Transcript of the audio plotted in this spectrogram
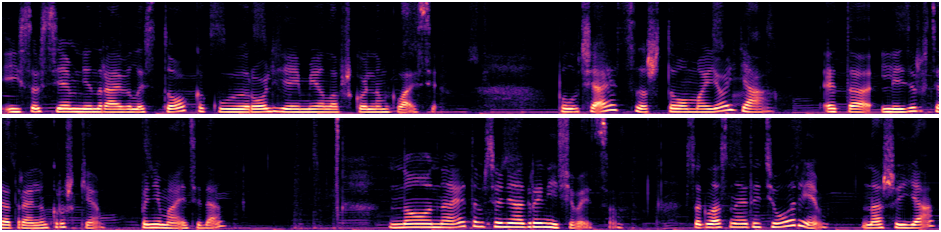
И совсем не нравилось то, какую роль я имела в школьном классе. Получается, что мое я — это лидер в театральном кружке. Понимаете, да? Но на этом все не ограничивается. Согласно этой теории, наше я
